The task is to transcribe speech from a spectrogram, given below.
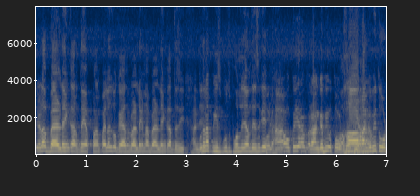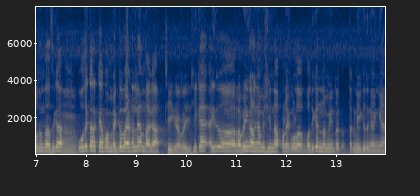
ਜਿਹੜਾ ਵੈਲਡਿੰਗ ਕਰਦੇ ਆ ਆਪਾਂ ਪਹਿਲਾਂ ਜਦੋਂ ਗੈਸ ਵੈਲਡਿੰਗ ਨਾਲ ਵੈਲਡਿੰਗ ਕਰਦੇ ਸੀ ਉਹਦੇ ਨਾਲ ਪੀਸ ਪੂਸ ਫੁੱਲ ਜਾਂਦੇ ਸੀਗੇ। ਫੁੱਲ ਹਾਂ ਉਹ ਕਈ ਵਾਰ ਰੰਗ ਵੀ ਉਹ ਤੋੜਦਾ ਹਾਂ ਰੰਗ ਵੀ ਤੋੜ ਦਿੰਦਾ ਸੀਗਾ। ਉਹਦੇ ਕਰਕੇ ਆਪਾਂ ਮਿਗ ਵੈਲਡ ਲਿਆਂਦਾਗਾ। ਠੀਕ ਹੈ ਬਾਈ। ਠੀਕ ਹੈ ਰਬਿੰਗ ਵਾਲੀਆਂ ਮਸ਼ੀਨਾਂ ਆਪਣੇ ਕੋਲ ਵਧੀਆ ਨਵੀਂ ਤਕ- ਤਕਨੀਕ ਦੀਆਂ ਆਈਆਂ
